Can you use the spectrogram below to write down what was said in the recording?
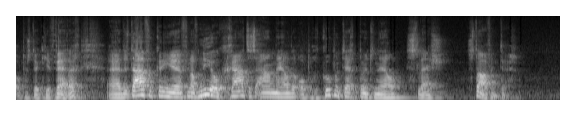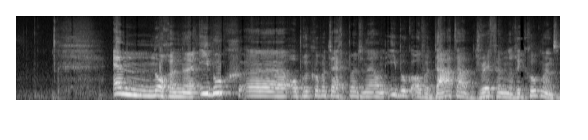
op een stukje verder. dus daarvoor kun je vanaf nu ook gratis aanmelden op recruitmenttech.nl slash staffingtech. En nog een eh, e-book uh, op recruitmenttech.nl, een e-book over data-driven recruitment.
